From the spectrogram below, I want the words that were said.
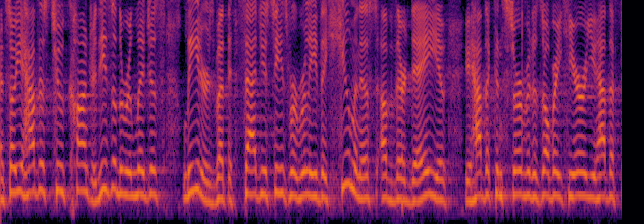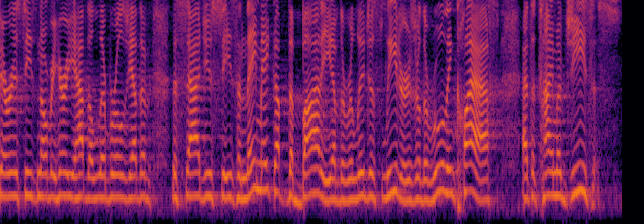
And so you have this two contra. These are the religious leaders, but the Sadducees were really the humanists of their day. You, you have the conservatives over here, you have the Pharisees, and over here you have the liberals, you have the, the Sadducees, and they make up the body of the religious leaders or the ruling class at the time of Jesus.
